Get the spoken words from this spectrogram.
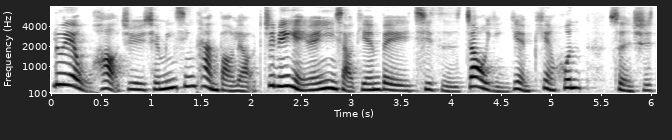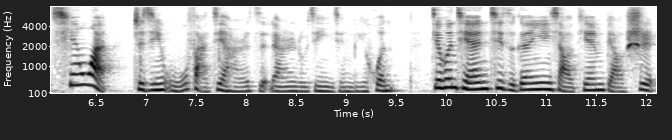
六月五号，据全明星探爆料，知名演员印小天被妻子赵颖燕骗婚，损失千万，至今无法见儿子，两人如今已经离婚。结婚前，妻子跟印小天表示，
